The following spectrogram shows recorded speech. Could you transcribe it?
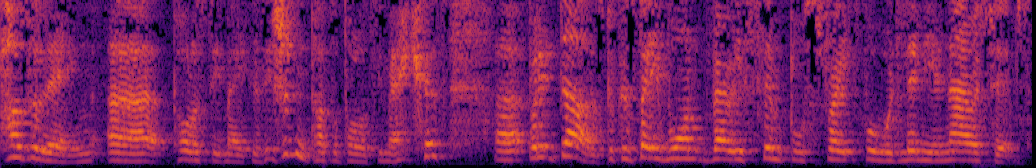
puzzling uh, policymakers. It shouldn't puzzle policymakers, uh, but it does because they want very simple, straightforward, linear narratives.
